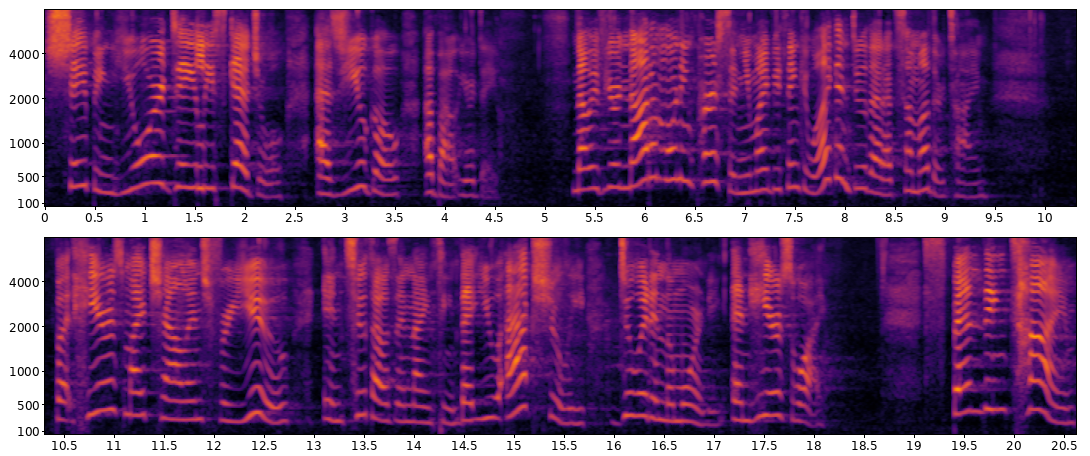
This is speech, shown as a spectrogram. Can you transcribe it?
shaping your daily schedule as you go about your day. Now, if you're not a morning person, you might be thinking, well, I can do that at some other time. But here's my challenge for you in 2019 that you actually do it in the morning. And here's why. Spending time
